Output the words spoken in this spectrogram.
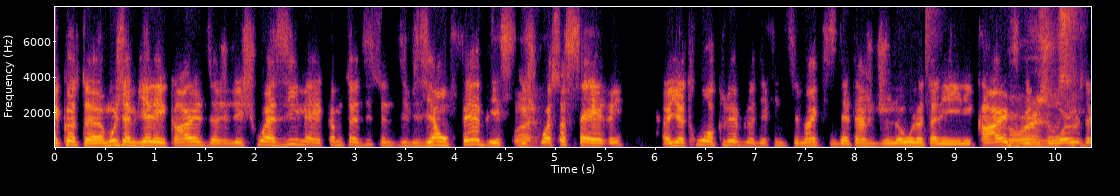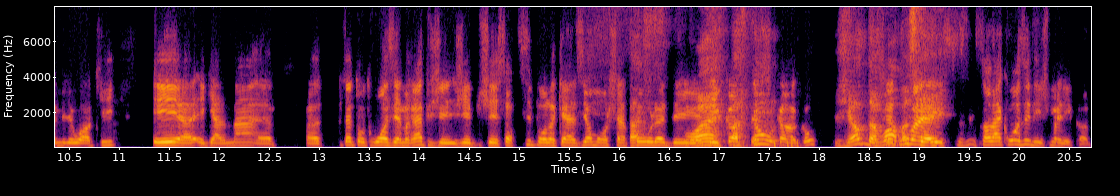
écoute, euh, moi, j'aime bien les Cards. Je les choisis, mais comme tu as dit, c'est une division faible et, je vois ça serré. Euh, il y a trois clubs, là, définitivement, qui se détachent du lot. Tu as les, Cards, les Brewers de Milwaukee et euh, également, peut-être au troisième rang. Puis j'ai sorti pour l'occasion mon chapeau là, des, Cubs de Chicago. J'ai hâte de voir parce que. Ils sont à la croisée des chemins, les Cubs.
